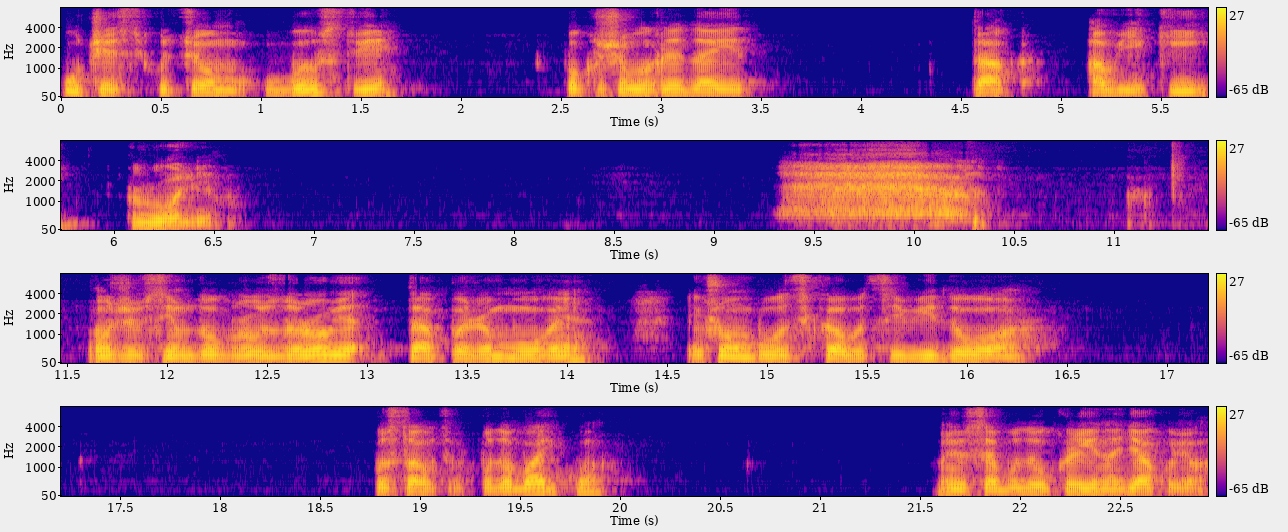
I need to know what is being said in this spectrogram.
участь у цьому вбивстві, поки що виглядає так, а в якій ролі? Отже, всім доброго здоров'я та перемоги. Якщо вам було цікаво це відео, поставте вподобайку. Ну і все буде Україна. Дякую.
